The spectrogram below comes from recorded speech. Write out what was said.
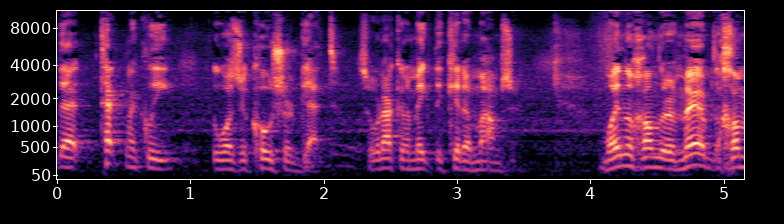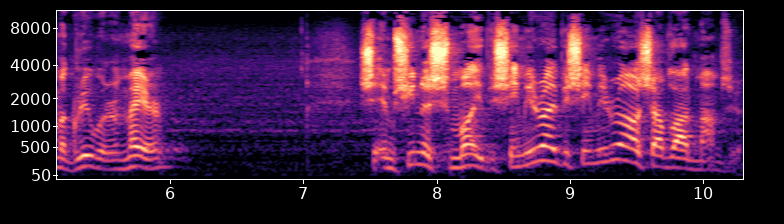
that technically it was a kosher get. So we're not going to make the kid a mamzer. When the Chum the Chum agree with Rameir, She'im Shina Shmai v'Shemirai v'Shemira Shavlad Mamzer.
